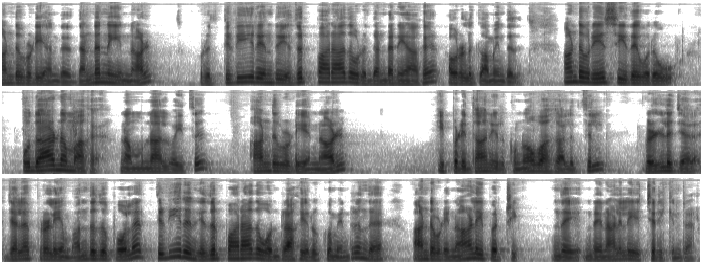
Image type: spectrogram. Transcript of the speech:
ஆண்டவருடைய அந்த தண்டனையின் நாள் ஒரு திடீரென்று எதிர்பாராத ஒரு தண்டனையாக அவர்களுக்கு அமைந்தது. ஆண்டவர் இயேசு இதை ஒரு உதாரணமாக நம் முன்னால் வைத்து ஆண்டவருடைய நாள் இப்படி தான் இருக்கும். நோவா காலத்தில் வெள்ள ஜல ஜலப்பிரளயம் வந்தது போல திடீரென எதிர்பாராத ஒன்றாக இருக்கும் என்று இந்த ஆண்டவருடைய நாளை பற்றி இந்த இந்த நாளிலே எச்சரிக்கின்றார்.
